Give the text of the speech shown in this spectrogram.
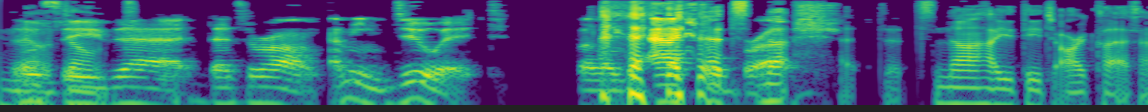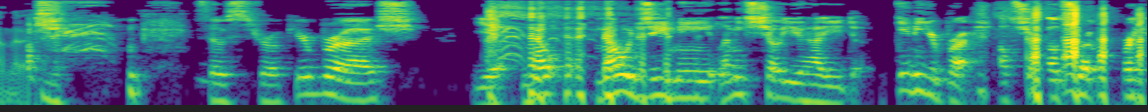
no, don't say don't. that. That's wrong. I mean, do it, but like the actual That's brush. not- That's not how you teach art class, on Andres. so stroke your brush. Yeah. No, no, Jimmy. Let me show you how you do. it. Give me your brush. I'll, stro- I'll stroke. your brush.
